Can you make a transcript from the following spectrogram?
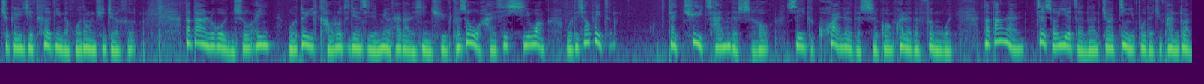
去跟一些特定的活动去结合。那当然，如果你说，哎，我对于烤肉这件事情没有太大的兴趣，可是我还是希望我的消费者在聚餐的时候是一个快乐的时光、快乐的氛围。那当然，这时候业者呢就要进一步的去判断。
